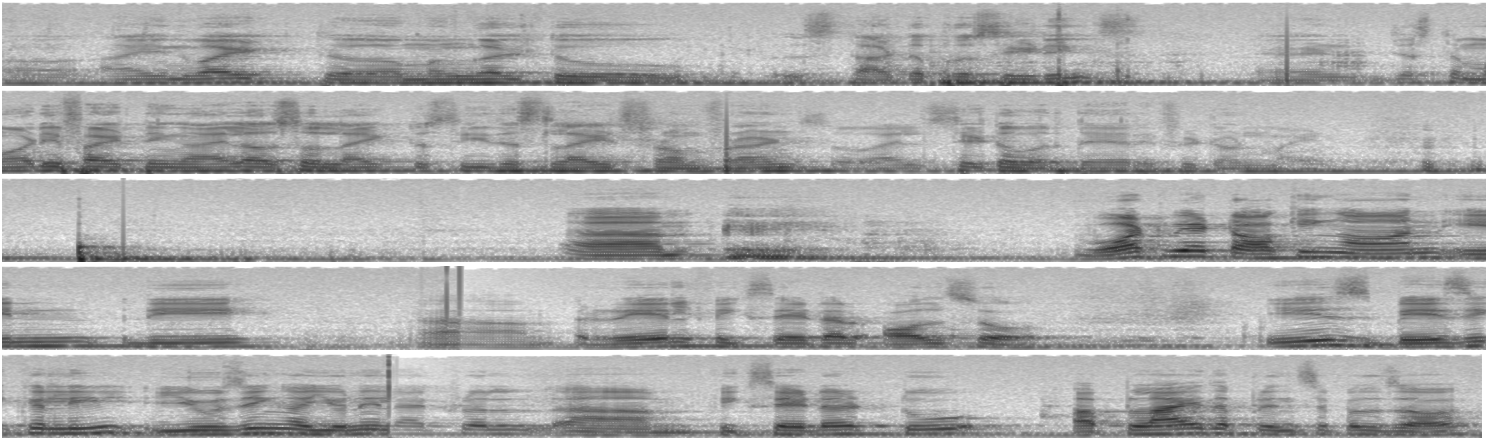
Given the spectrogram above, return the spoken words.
Uh, I invite uh, Mangal to start the proceedings. And just a modified thing, I'll also like to see the slides from front, so I'll sit over there if you don't mind. Um, what we are talking on in the um, rail fixator also is basically using a unilateral um, fixator to apply the principles of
